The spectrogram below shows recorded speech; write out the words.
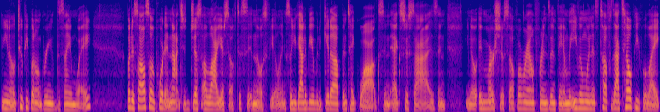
you know two people don't grieve the same way but it's also important not to just allow yourself to sit in those feelings so you got to be able to get up and take walks and exercise and you know immerse yourself around friends and family even when it's tough 'Cause i tell people like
